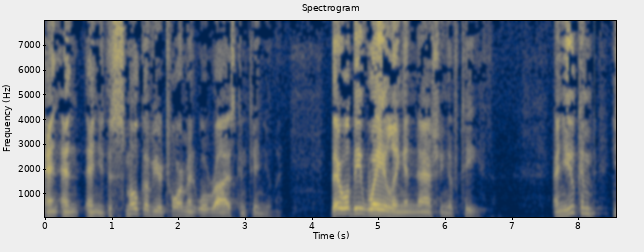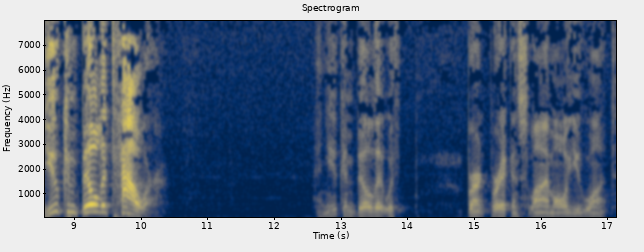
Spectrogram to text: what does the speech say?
and, and, and you, the smoke of your torment will rise continually. There will be wailing and gnashing of teeth. And you can, you can build a tower. And you can build it with burnt brick and slime all you want.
